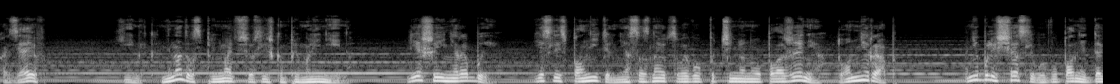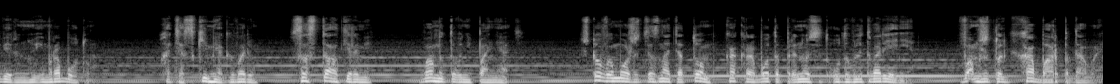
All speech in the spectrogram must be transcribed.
хозяев. Химик, не надо воспринимать все слишком прямолинейно. Лешие не рабы. Если исполнитель не осознает своего подчиненного положения, то он не раб. Они были счастливы выполнять доверенную им работу. Хотя с кем я говорю? Со сталкерами. Вам этого не понять. Что вы можете знать о том, как работа приносит удовлетворение? Вам же только хабар подавай.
